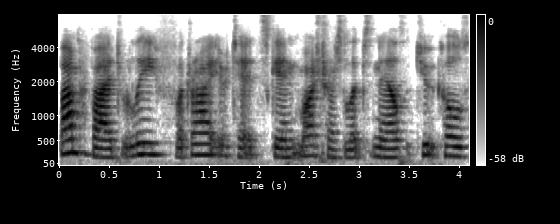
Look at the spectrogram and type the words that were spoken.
balm provides relief for dry irritated skin moisturizes lips nails cuticles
